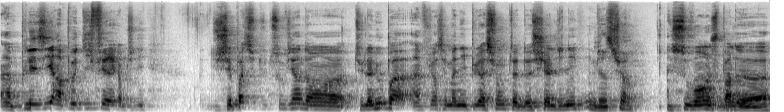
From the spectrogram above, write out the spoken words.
un plaisir un peu différé, comme tu dis. Je sais pas si tu te souviens dans, tu l'as lu ou pas, Influence et manipulation peut-être de Cialdini. Bien sûr. Souvent, je parle de,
